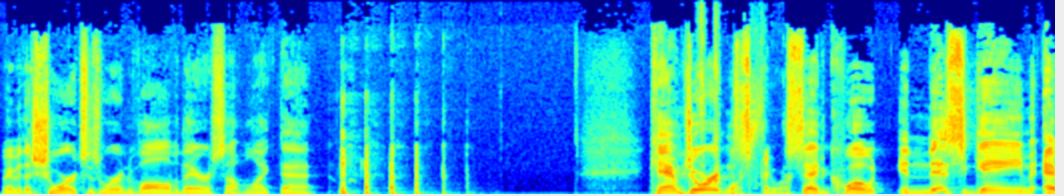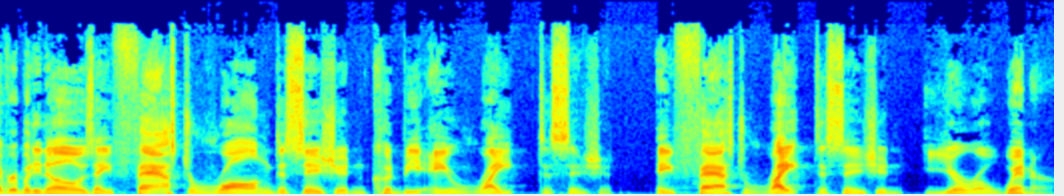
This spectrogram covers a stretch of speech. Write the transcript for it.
maybe the Schwartzes were involved there or something like that. Cam Jordan course they were. said, quote, in this game, everybody knows a fast wrong decision could be a right decision. A fast right decision, you're a winner.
